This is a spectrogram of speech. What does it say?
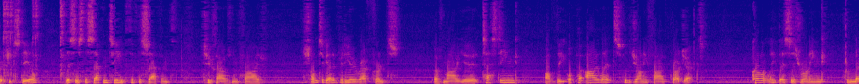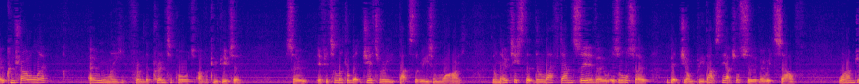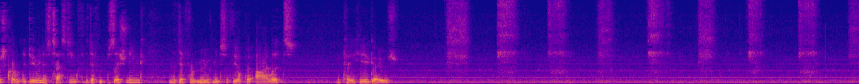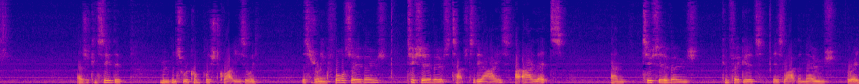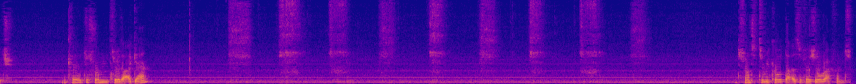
Richard Steele. This is the 17th of the 7th, 2005. I just want to get a video reference of my uh, testing of the upper eyelids for the Johnny 5 project. Currently this is running from no controller, only from the printer port of a computer. So if it's a little bit jittery, that's the reason why. You'll notice that the left hand servo is also a bit jumpy, that's the actual servo itself. What I'm just currently doing is testing for the different positioning and the different movements of the upper eyelids. Okay, here goes. As you can see the movements were accomplished quite easily. This is running four servos, two servos attached to the eyes, uh, eyelids and two servos configured is like the nose bridge. Okay, just run through that again. just wanted to record that as a visual reference.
